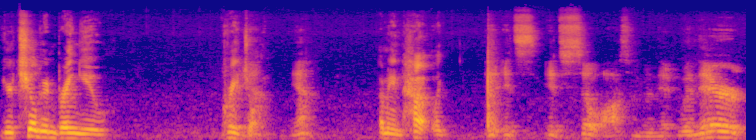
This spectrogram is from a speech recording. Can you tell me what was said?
Your children bring you great joy. Yeah. I mean, how like it's it's so awesome when they when they're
